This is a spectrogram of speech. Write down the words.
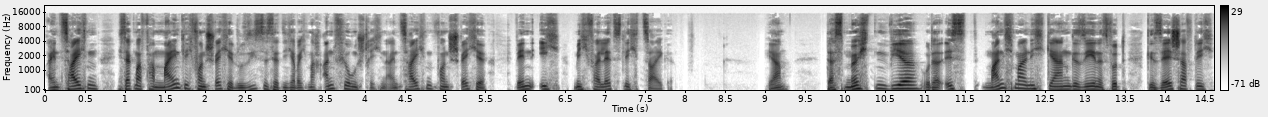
Ein Zeichen, ich sag mal vermeintlich von Schwäche. Du siehst es jetzt nicht, aber ich mache Anführungsstrichen. Ein Zeichen von Schwäche, wenn ich mich verletzlich zeige. Ja, das möchten wir oder ist manchmal nicht gern gesehen. Es wird gesellschaftlich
